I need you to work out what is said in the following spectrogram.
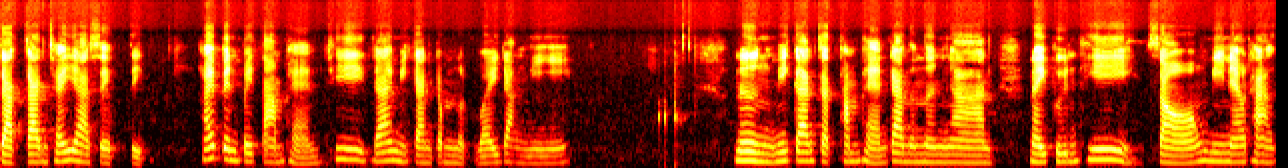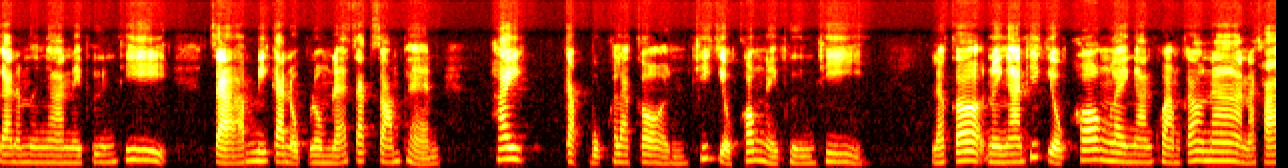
จากการใช้ยาเสพติด ให้เป็นไปตามแผนที่ได้มีการกำหนดไว้ดังนี้ 1. มีการจัดทำแผนการดำเนินงานในพื้นที่ 2. มีแนวทางการดำเนินงานในพื้นที่ 3. มีการอบรมและซักซ้อมแผน ให้กับบุคลากรที่เกี่ยวข้องในพื้นที่ แล้วก็หน่วยงานที่เกี่ยวข้องรายงานความก้าวหน้านะคะ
